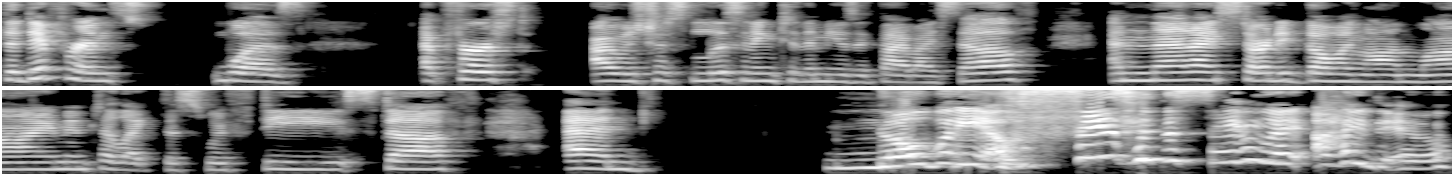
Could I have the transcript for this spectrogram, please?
the difference was at first I was just listening to the music by myself and then I started going online into like the Swiftie stuff and nobody else sees it the same way I do,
